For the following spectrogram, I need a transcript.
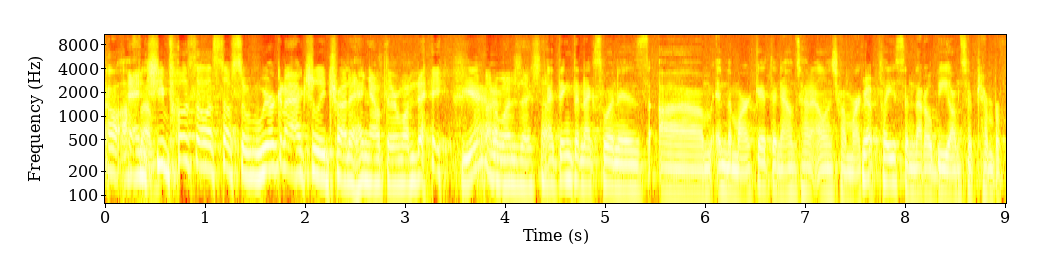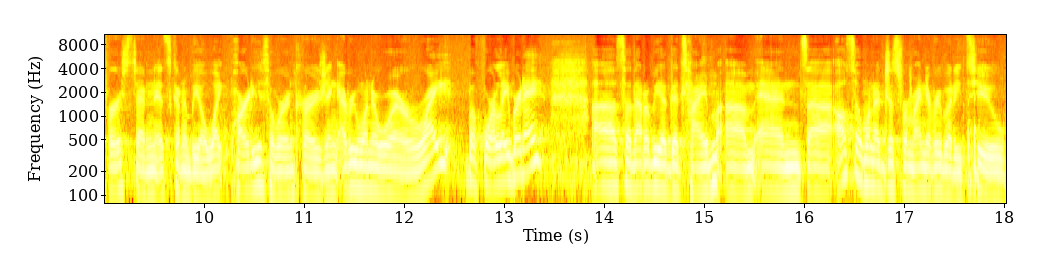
Oh, awesome. and she posts all this stuff. So we're gonna actually try to hang out there one day. Yeah. on a Wednesday. So I think the next one is um, in the market, the downtown Allentown Marketplace, and that'll be on September 1st, and it's going to be a white party. So we're encouraging everyone to wear white before Labor Day. Uh, so that'll be a good time. Um, and uh, also want to just remind everybody too.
